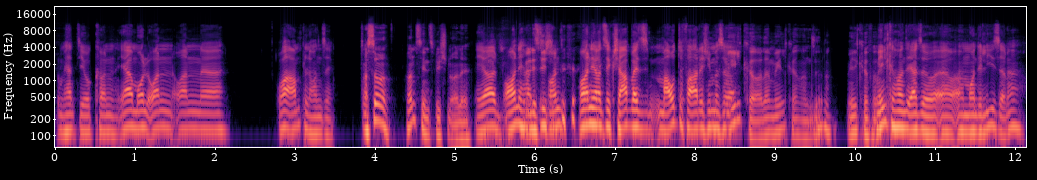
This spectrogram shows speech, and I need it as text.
Darum hat die auch keinen, ja, mal einen, einen, äh, eine Ampel haben sie. Achso, haben sie inzwischen eine. Ja, eine haben das sie, ist- eine, eine haben sie geschaut, weil im Autofahren ist immer so. Milka, oder? Milka haben sie, oder? Milka. Milka haben die, also äh, Mondelise, oder?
